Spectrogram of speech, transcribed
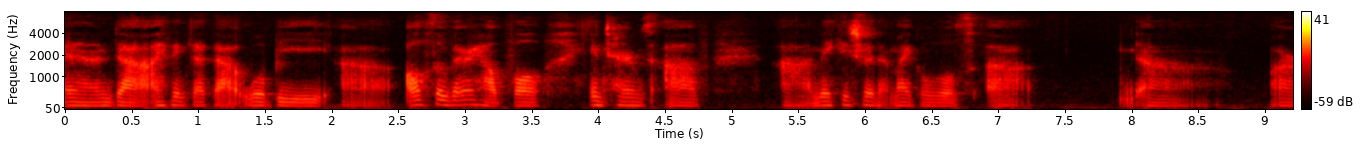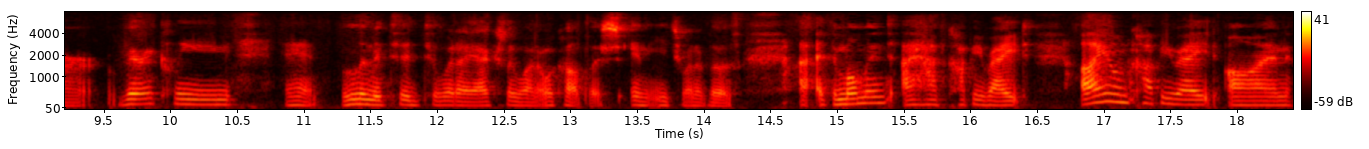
And uh, I think that that will be uh, also very helpful in terms of uh, making sure that my goals uh, are very clean and limited to what I actually want to accomplish in each one of those. at the moment, I have copyright. I own copyright on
